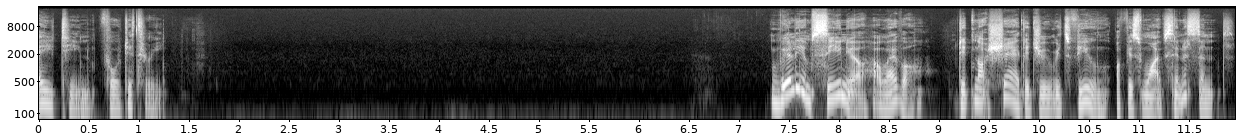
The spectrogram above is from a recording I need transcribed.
1843. William Sr., however, did not share the jury's view of his wife's innocence.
